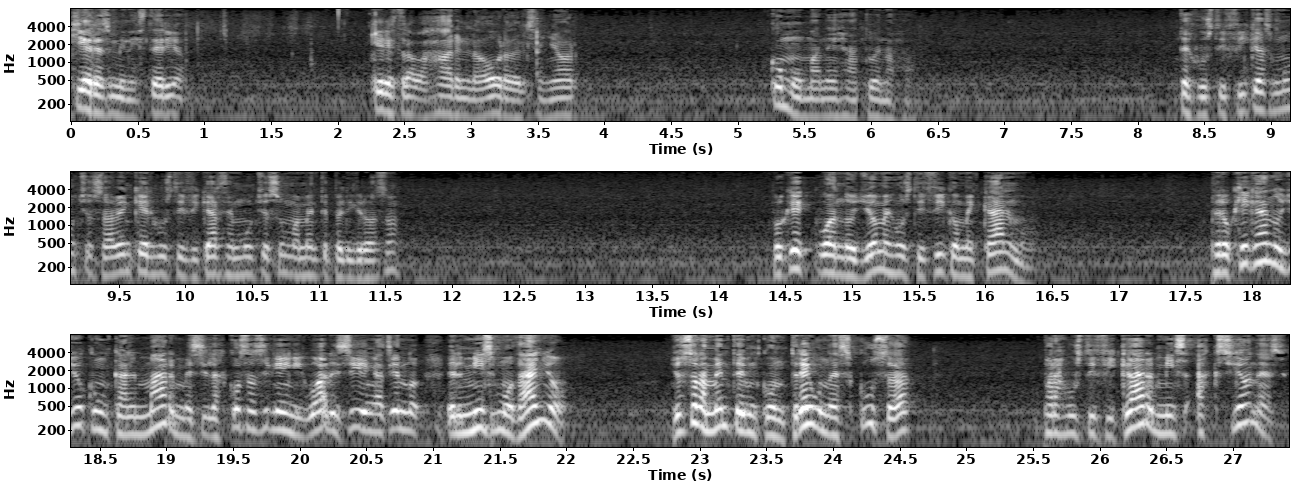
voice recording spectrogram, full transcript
¿Quieres ministerio? ¿Quieres trabajar en la obra del Señor? ¿Cómo maneja tu enojo? ¿Te justificas mucho? ¿Saben que el justificarse mucho es sumamente peligroso? Porque cuando yo me justifico me calmo. Pero ¿qué gano yo con calmarme si las cosas siguen igual y siguen haciendo el mismo daño? Yo solamente encontré una excusa para justificar mis acciones.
